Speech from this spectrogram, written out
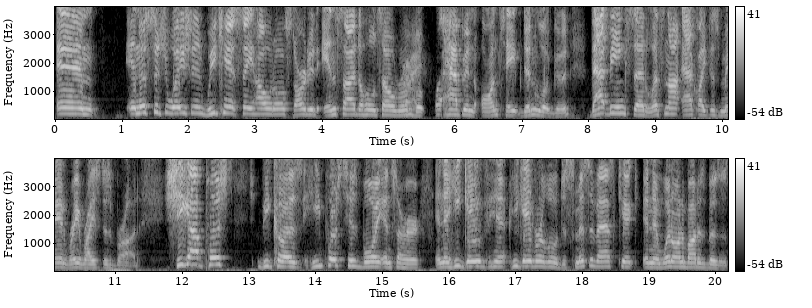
And in this situation, we can't say how it all started inside the hotel room, Right. but what happened on tape didn't look good. That being said, let's not act like this man Ray Rice this broad. She got pushed because he pushed his boy into her, and then he gave him he gave her a little dismissive ass kick, and then went on about his business.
